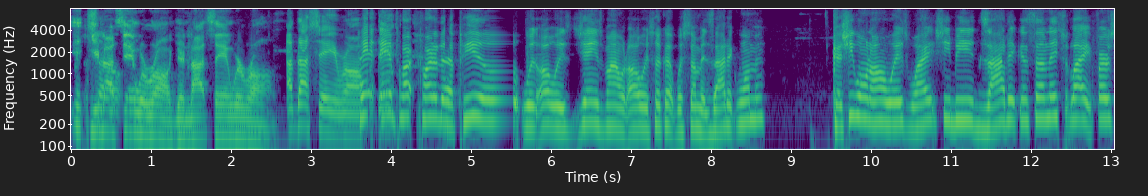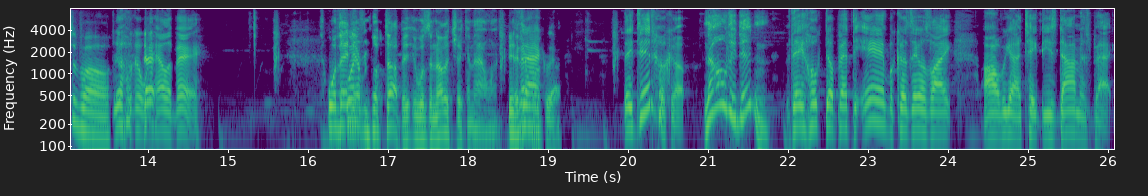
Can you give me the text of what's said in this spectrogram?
You're not saying we're wrong. You're not saying we're wrong. I'm not saying you're wrong. and, and part part of the appeal was always James Bond would always hook up with some exotic woman. Cause she won't always white, she be exotic and some they should like. First of all, they'll hook up with that- Halle Berry. Well, they What- never hooked up. It, it was another chick in that one. They exactly. hooked. They did hook up. No, they didn't. They hooked up at the end because they was like, "Oh, we gotta take these diamonds back."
